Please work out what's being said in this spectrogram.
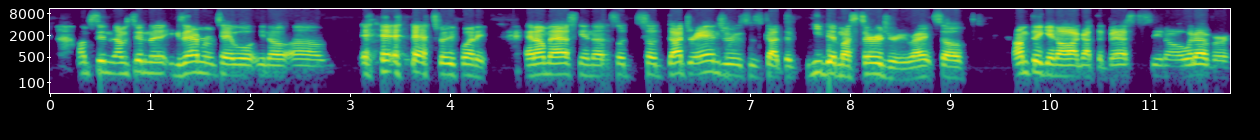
I'm sitting, I'm sitting in the exam room table, you know, um, that's really funny. And I'm asking, uh, so, so Dr. Andrews, who's got the, he did my surgery, right? So I'm thinking, oh, I got the best, you know, whatever.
